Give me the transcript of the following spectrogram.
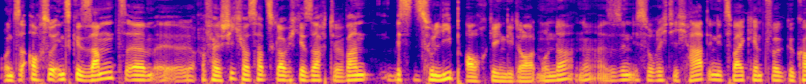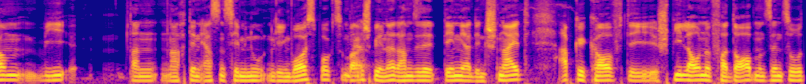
und auch so insgesamt, ähm, äh, Raphael Schichhaus hat es, glaube ich, gesagt, wir waren ein bisschen zu lieb auch gegen die Dortmunder. Ne? Also sind nicht so richtig hart in die Zweikämpfe gekommen, wie dann nach den ersten zehn Minuten gegen Wolfsburg zum Beispiel. Ja. Ne? Da haben sie denen ja den Schneid abgekauft, die Spiellaune verdorben und sind so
